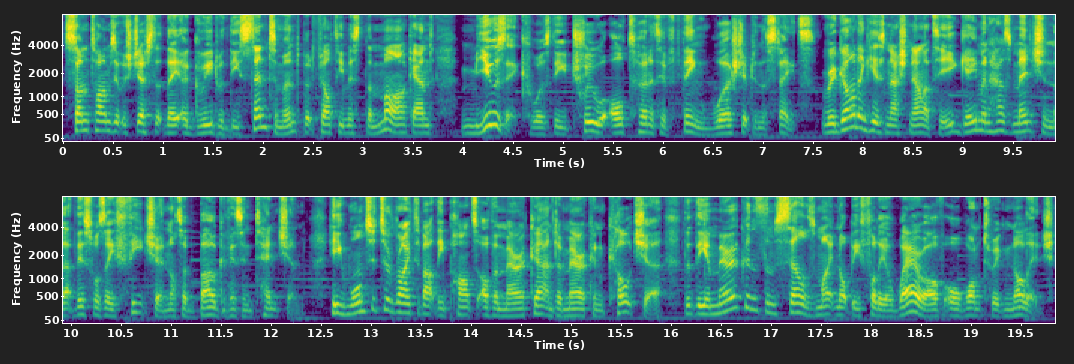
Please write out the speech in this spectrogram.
sometimes it was just that they agreed with the sentiment but felt he missed the mark and music was the true alternative thing worshipped in the States. Regarding his nationality, Gaiman has mentioned that this was a feature, not a bug of his intention. He wanted to write about the parts of America and American culture that the Americans themselves might not be fully aware of or want to acknowledge,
